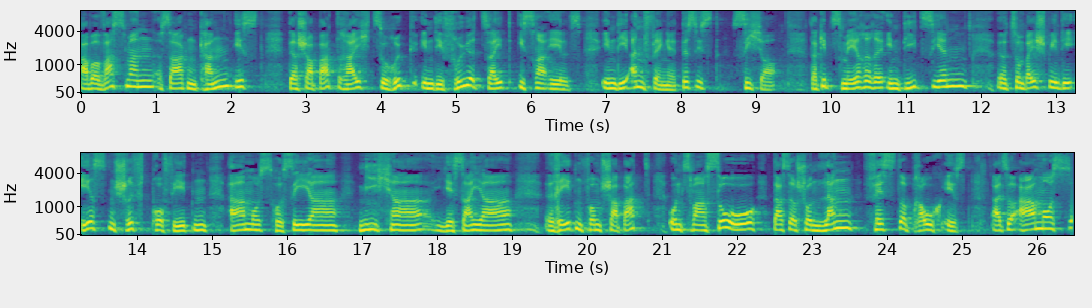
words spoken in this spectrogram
Aber was man sagen kann, ist, der Schabbat reicht zurück in die frühe Zeit Israels, in die Anfänge. Das ist sicher. Da gibt's mehrere Indizien, äh, zum Beispiel die ersten Schriftpropheten Amos, Hosea, Micha, Jesaja reden vom Schabbat und zwar so, dass er schon lang fester Brauch ist. Also Amos,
